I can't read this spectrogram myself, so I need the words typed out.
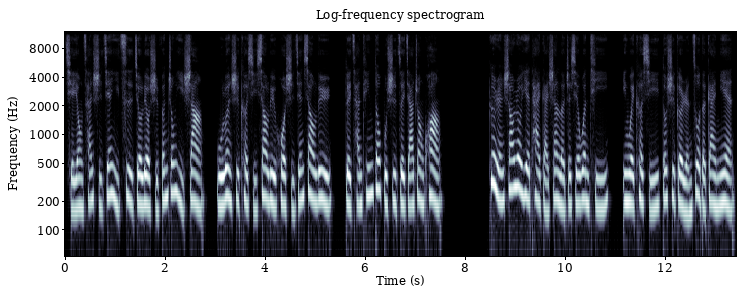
且用餐时间一次就六十分钟以上，无论是客席效率或时间效率，对餐厅都不是最佳状况。个人烧肉业态改善了这些问题，因为客席都是个人坐的概念。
